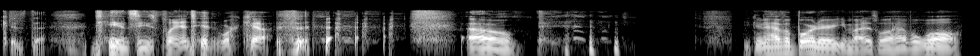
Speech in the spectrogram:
Because the DNC's plan didn't work out. oh. You're going to have a border, you might as well have a wall.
